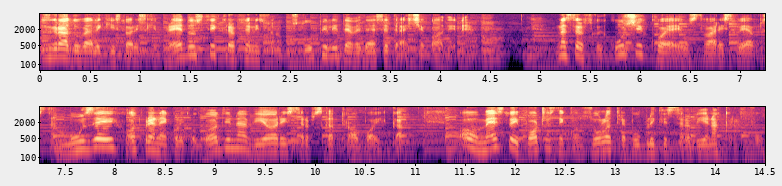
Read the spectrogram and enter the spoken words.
Zgradu velike istorijske vrednosti krfljeni su nam ustupili 93. godine. Na Srpskoj kući, koja je u stvari svojevrstan muzej, od pre nekoliko godina viori Srpska trobojka. Ovo mesto je i počasni konzulat Republike Srbije na Krfu.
